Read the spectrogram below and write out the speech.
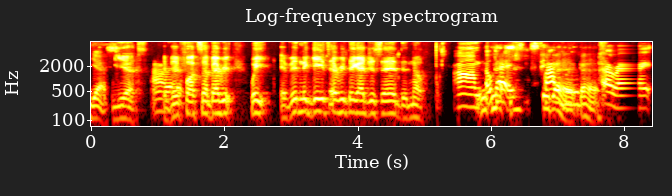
Yes, yes All if it fucks up every wait if it negates everything i just said then no Um, okay. Steve, go ahead. Go ahead. All right.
